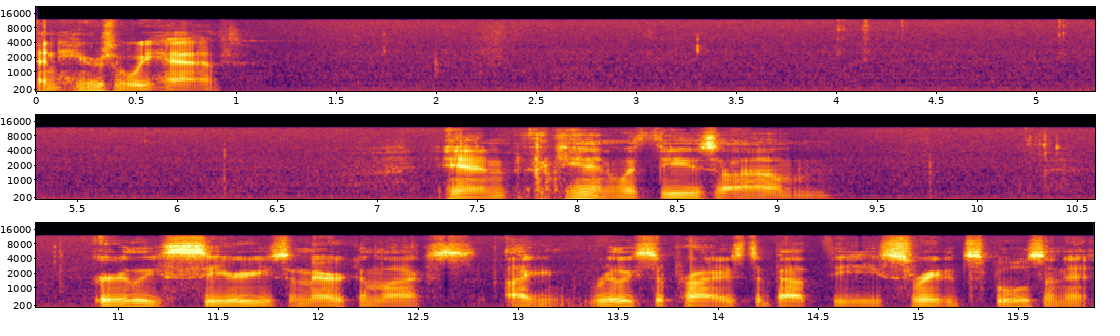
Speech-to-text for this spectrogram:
And here's what we have. And again, with these um, early series American locks, I'm really surprised about the serrated spools in it.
